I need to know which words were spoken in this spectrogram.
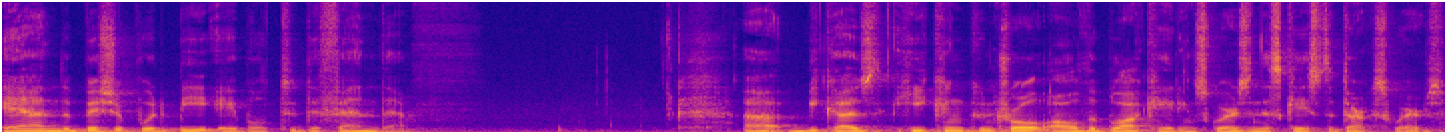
and the bishop would be able to defend them. Uh, because he can control all the blockading squares, in this case, the dark squares,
